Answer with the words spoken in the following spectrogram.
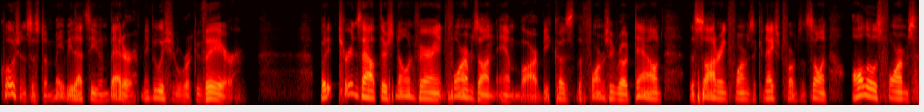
quotient system. Maybe that's even better. Maybe we should work there. But it turns out there's no invariant forms on M bar because the forms we wrote down, the soldering forms, the connection forms, and so on, all those forms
